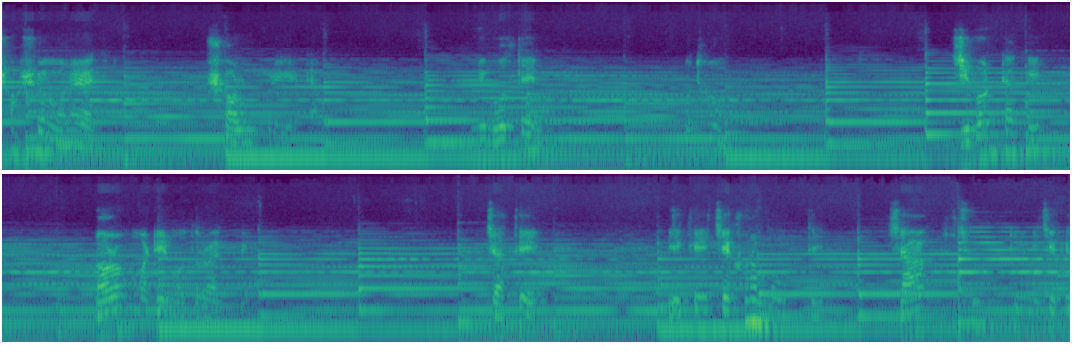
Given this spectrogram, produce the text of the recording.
সবসময় মনে রাখি, স্মরণ করি এটা। উনি বলতেন, প্রথম, জীবনটাকে নরম মাটির মতো রাখবে, যাতে একে যে কোনো মুহূর্তে যা কিছু তুমি নিজেকে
